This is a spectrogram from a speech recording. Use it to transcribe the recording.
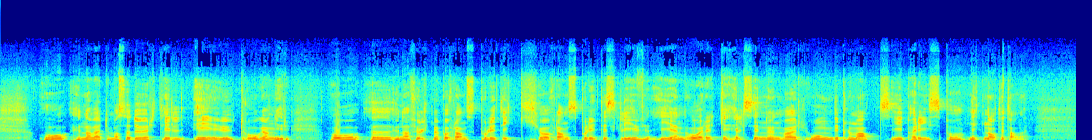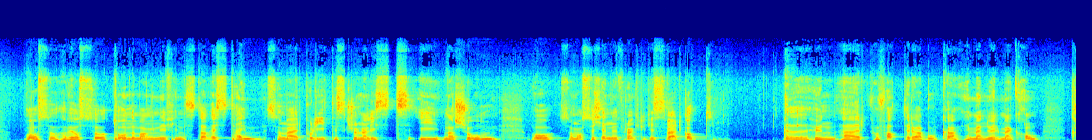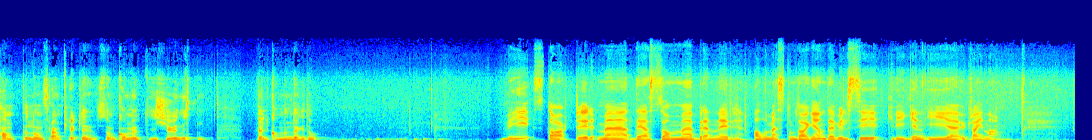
Og hun har vært ambassadør til EU to ganger. Og uh, hun har fulgt med på fransk politikk og fransk politisk liv i en årrekke, helt siden hun var ung diplomat i Paris på 1980-tallet. Og så har vi også Tone Magni Finstad Vestheim, som er politisk journalist i Nasjon, og som også kjenner Frankrike svært godt. Eh, hun er forfatter av boka 'Emmanuel Macron kampen om Frankrike', som kom ut i 2019. Velkommen, begge to. Vi starter med det som brenner aller mest om dagen, dvs. Si krigen i Ukraina.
